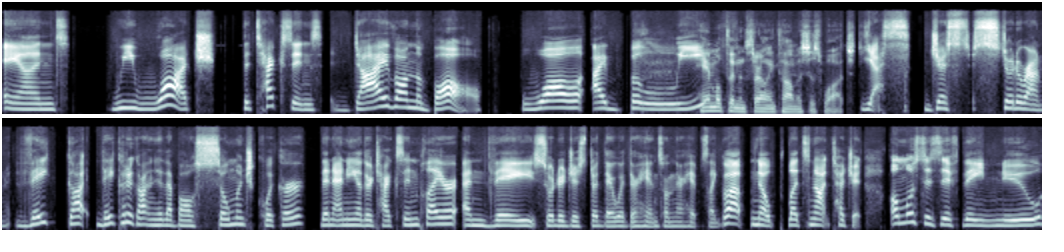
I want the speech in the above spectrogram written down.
And we watch the Texans dive on the ball while I believe Hamilton and Starling Thomas just watched. Yes, just stood around. They got they could have gotten to that ball so much quicker than any other Texan player, and they sort of just stood there with their hands on their hips, like, "Oh, nope, let's not touch it." Almost as if they knew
